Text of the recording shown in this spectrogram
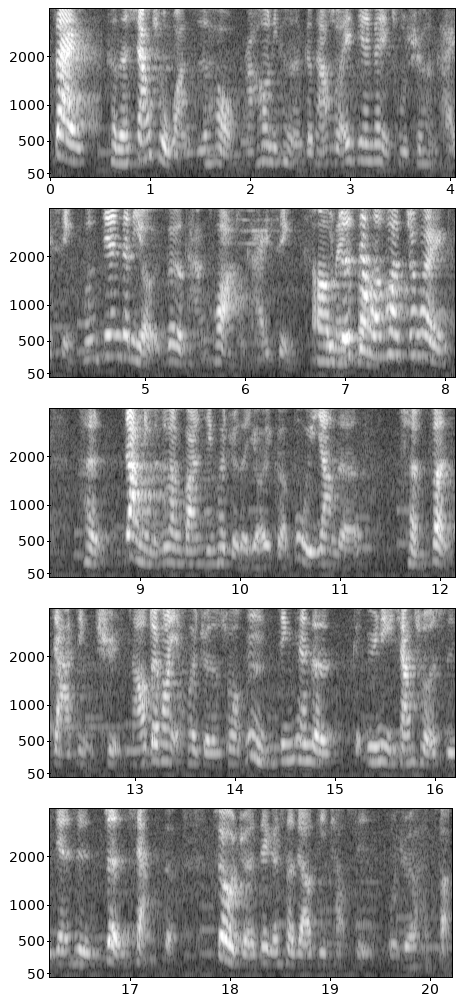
在可能相处完之后，然后你可能跟他说：“哎、欸，今天跟你出去很开心，或是今天跟你有这个谈话很开心。哦”我觉得这样的话就会很让你们这段关系会觉得有一个不一样的。成分加进去，然后对方也会觉得说，嗯，今天的与你相处的时间是正向的，所以我觉得这个社交技巧是我觉得很棒。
